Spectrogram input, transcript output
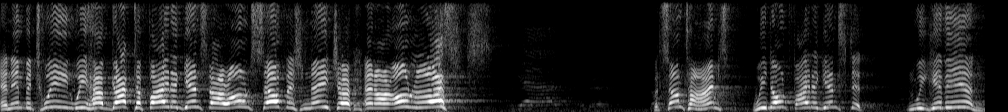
And in between, we have got to fight against our own selfish nature and our own lusts. But sometimes we don't fight against it and we give in.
